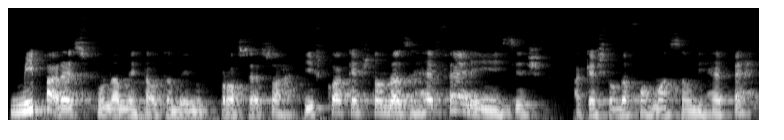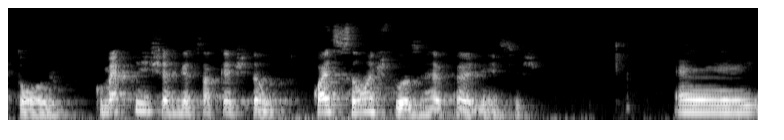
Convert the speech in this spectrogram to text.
me parece fundamental também no processo artístico a questão das referências, a questão da formação de repertório. Como é que tu enxerga essa questão? Quais são as tuas referências? É,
